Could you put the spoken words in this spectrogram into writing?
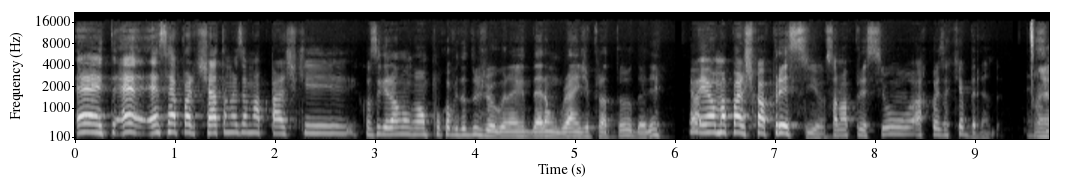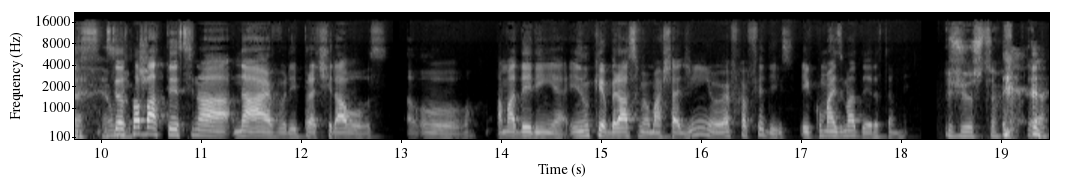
É, é, essa é a parte chata, mas é uma parte que conseguiram alongar um pouco a vida do jogo, né? Deram um grind pra tudo ali. É, é uma parte que eu aprecio, só não aprecio a coisa quebrando. É, se, se, eu só batesse na, na árvore para tirar os, o, a madeirinha e não quebrasse meu machadinho, eu ia ficar feliz. E com mais madeira também. Justo. É.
